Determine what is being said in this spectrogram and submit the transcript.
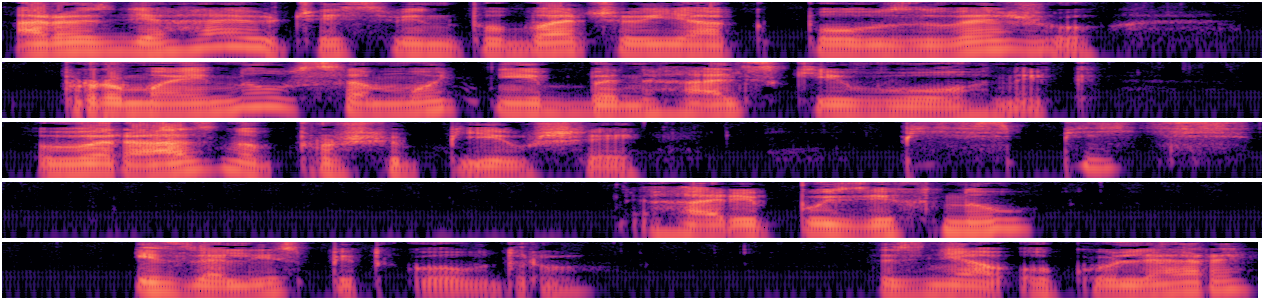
А роздягаючись, він побачив, як повз вежу промайнув самотній бенгальський вогник, виразно прошипівши Пісь-пісь. Гаррі позіхнув і заліз під ковдру, зняв окуляри,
